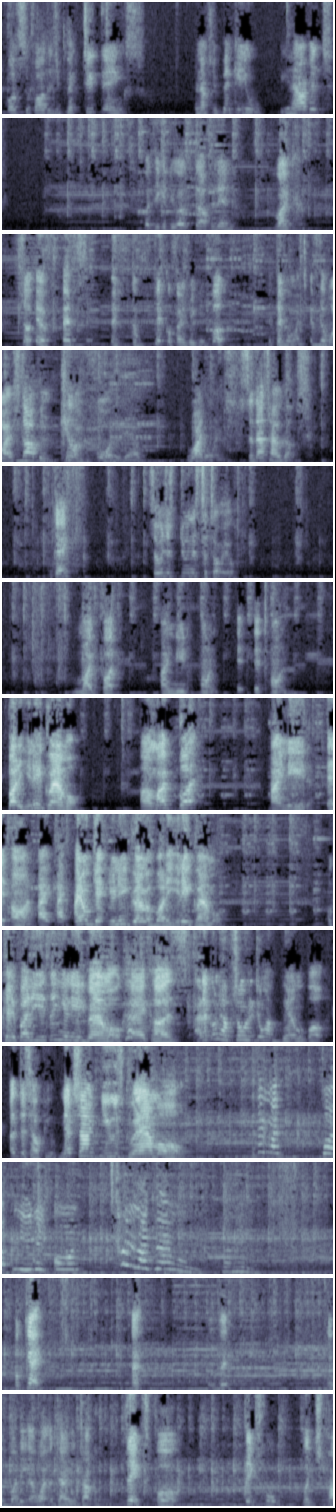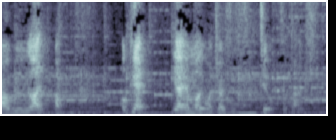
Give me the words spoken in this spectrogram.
supposed to follow that you pick two things and after you pick it you you can have it. But you can do other stuff and then like so if if if the pickle finishes reading his book, the pickle wins. If the wire stop and kill him before he dead, the wire wins. So that's how it goes. Okay? So we're just doing this tutorial. My butt I need on. It, it's on. Buddy, you need grandma. Uh, my butt I need it on. I, I, I don't get you need grandma, buddy. You need grandma. Okay, buddy, you think you need grandma, okay? Because I'm not going to have someone who don't have grandma, but I'll just help you. Next time, use grandma. I think my butt needed on. It's kind of like grandma. I mean. Okay. Perfect. Hey, buddy, I want a kind taco. Thanks for... Thanks for which power you like. Oh. Okay. Yeah, more than one choices, too, sometimes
